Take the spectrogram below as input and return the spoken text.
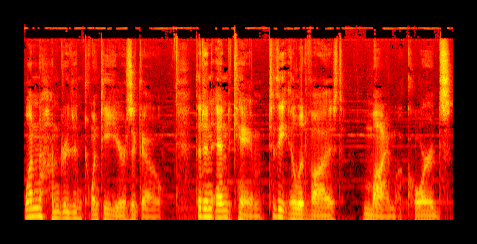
120 years ago, that an end came to the ill advised Mime Accords.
